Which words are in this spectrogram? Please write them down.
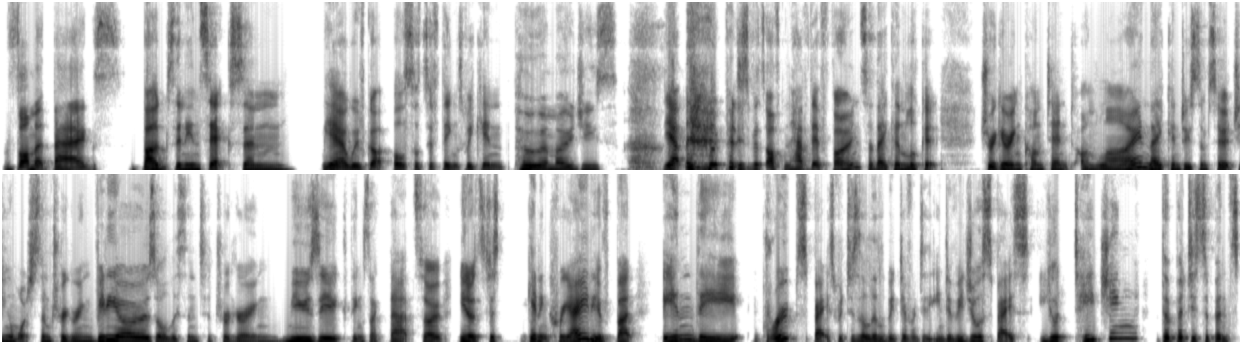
vomit bags, bugs and insects and yeah, we've got all sorts of things we can poo emojis. Yep. Participants often have their phone so they can look at triggering content online. They can do some searching and watch some triggering videos or listen to triggering music, things like that. So, you know, it's just getting creative. But in the group space, which is a little bit different to the individual space, you're teaching the participants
